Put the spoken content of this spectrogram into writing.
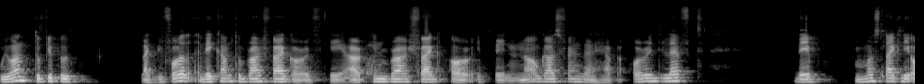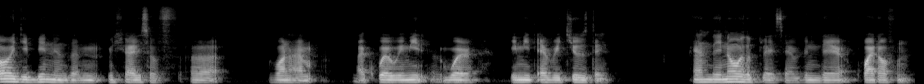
we want to people like before they come to Braunschweig or if they are in Braunschweig or if they know Gauss friends and have already left, they most likely already been in the Michaelis of uh, Vonheim, like where we meet where we meet every Tuesday. And they know the place, they've been there quite often.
